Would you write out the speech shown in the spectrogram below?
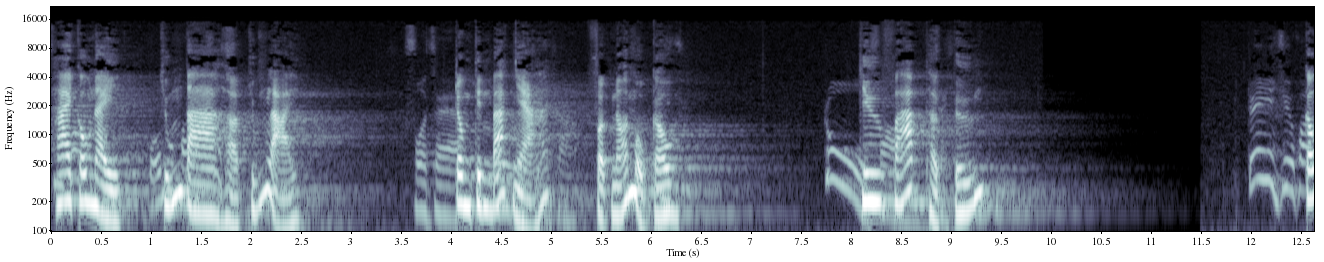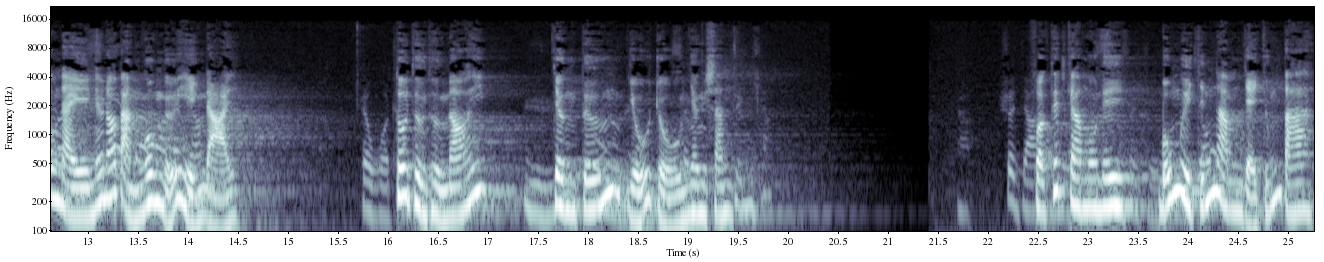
Hai câu này chúng ta hợp chúng lại. Trong kinh bát nhã, phật nói một câu. Chư pháp thật tướng. Câu này nếu nói bằng ngôn ngữ hiện đại tôi thường thường nói, chân tướng vũ trụ nhân sanh. Phật Thích Ca Mâu Ni 49 năm dạy chúng ta,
